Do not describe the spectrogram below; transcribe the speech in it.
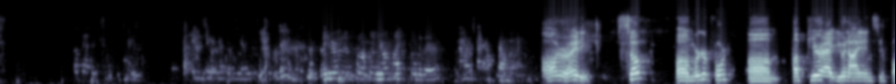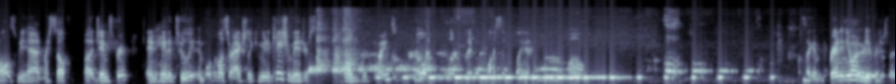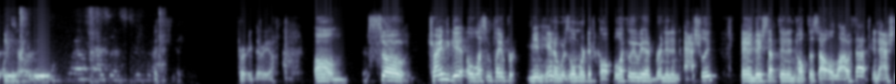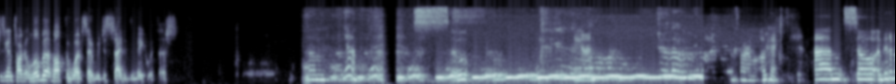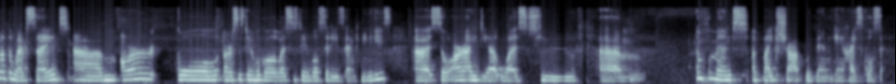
Are you gonna talk on your mic over there? Alrighty. So, um, we're group four. Um, up here at UNI in Cedar Falls, we had myself, uh, James Spear, and Hannah Tooley, and both of us are actually communication majors. Um, we're trying to develop type of lesson plan. Um, second. Brandon, you want to mute for just one second? Perfect. There we go. Um, so trying to get a lesson plan for me and Hannah was a little more difficult. But luckily, we had Brendan and Ashley, and they stepped in and helped us out a lot with that. And Ashley's going to talk a little bit about the website we decided to make with this. Um, yeah. So, hang on. That's horrible. Okay. Um, so a bit about the website. Um, our goal, our sustainable goal was sustainable cities and communities. Uh, so our idea was to um, implement a bike shop within a high school setting.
